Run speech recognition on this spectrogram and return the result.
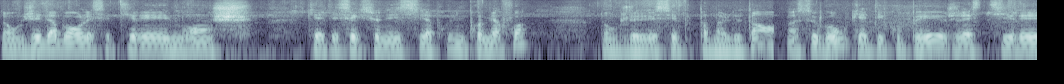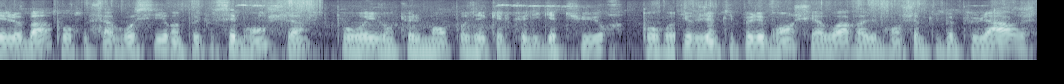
Donc j'ai d'abord laissé tirer une branche qui a été sectionnée ici une première fois. Donc je l'ai laissé pas mal de temps. Un second qui a été coupé, je laisse tirer le bas pour faire grossir un peu toutes ces branches là, pour éventuellement poser quelques ligatures, pour diriger un petit peu les branches et avoir des branches un petit peu plus larges.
